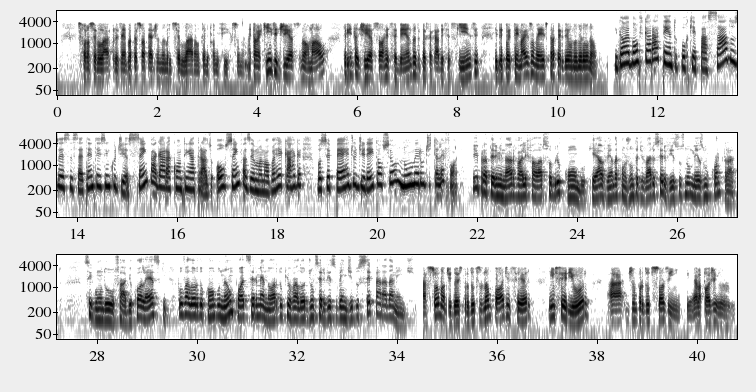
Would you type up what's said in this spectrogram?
se for um celular, por exemplo, a pessoa perde o número de celular ou um telefone fixo. Né? Então é 15 dias normal, 30 dias só recebendo, depois que acaba esses 15, e depois tem mais um mês para perder o número ou não. Então é bom ficar atento, porque passados esses 75 dias sem pagar a conta em atraso ou sem fazer uma nova recarga, você perde o direito ao seu número de telefone. E para terminar, vale falar sobre o combo, que é a venda conjunta de vários serviços no mesmo contrato. Segundo o Fábio Koleski, o valor do combo não pode ser menor do que o valor de um serviço vendido separadamente. A soma de dois produtos não pode ser inferior a de um produto sozinho. Ela pode,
